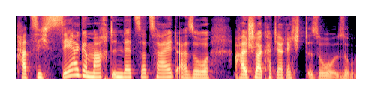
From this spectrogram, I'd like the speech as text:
Hat sich sehr gemacht in letzter Zeit. Also Halsschlag hat ja recht so, so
